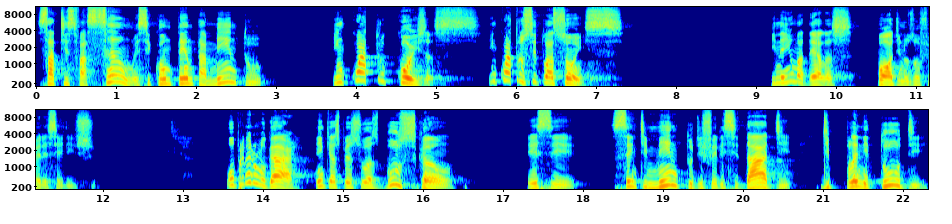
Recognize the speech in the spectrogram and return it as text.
satisfação, esse contentamento em quatro coisas, em quatro situações. E nenhuma delas pode nos oferecer isso. O primeiro lugar em que as pessoas buscam esse sentimento de felicidade, de plenitude,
